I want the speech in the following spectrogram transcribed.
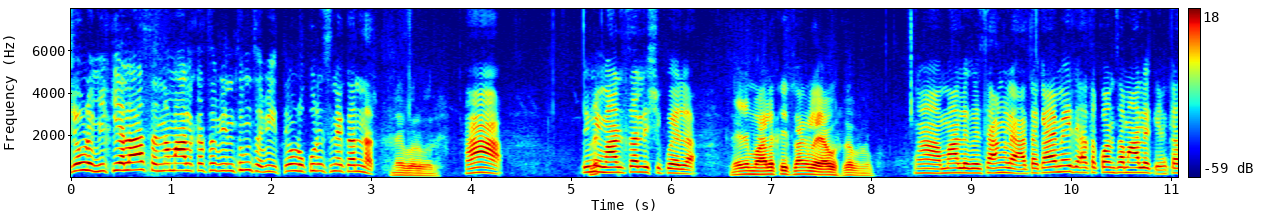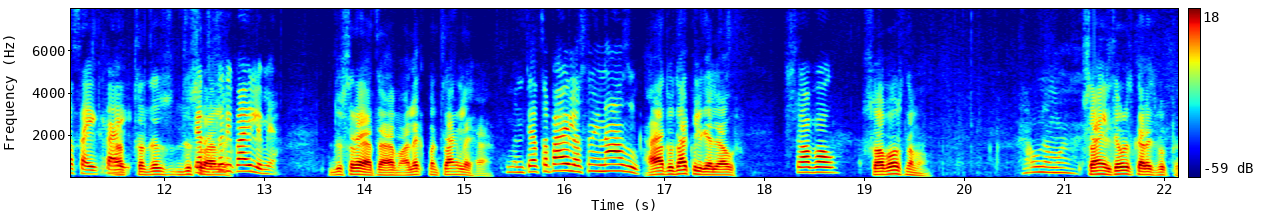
जेवढं मी केलं असं ना मालकाचं बी आणि तुमचं बी तेवढं कोणीच नाही करणार. नाही बरोबर हा. तुम्ही माल चालले शिकवायला. नाही नाही मला काही चांगलं आहे यावर खबर नको. हा मालक आहे चांगला आहे. आता काय माहिती आता कोणचा मालक आहे आणि कसा आहे काय आता दुस- दुसरा त्याचं आला. कधी पाहिलं मी दुसरा आहे आता हा मालक पण चांगला आहे हा. पण त्याचं पाहिलंच नाही ना अजून. हा तो दाखवेल गेला यावर. स्वभाव. स्वभावच ना मग. हो ना मग. सांगेल तेवढंच करायचं फक्त.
